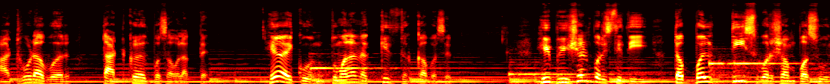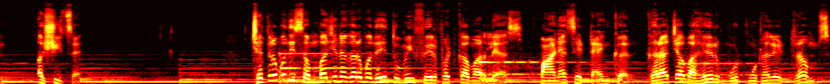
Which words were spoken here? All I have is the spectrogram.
आठवडाभर ताटकळत बसावं लागतंय. हे ऐकून तुम्हाला नक्कीच धक्का बसेल. ही भीषण परिस्थिती तब्बल तीस वर्षांपासून अशीच आहे. छत्रपती संभाजीनगरमध्ये तुम्ही फेरफटका मारल्यास पाण्याचे टँकर घराच्या बाहेर मोठमोठाले ड्रम्स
